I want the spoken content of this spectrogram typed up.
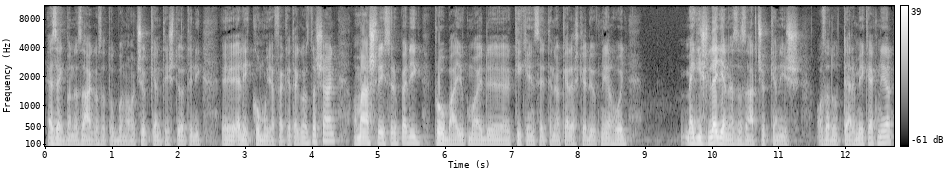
ezekben az ágazatokban, ahol csökkentés történik, elég komoly a fekete gazdaság. A más részéről pedig próbáljuk majd kikényszeríteni a kereskedőknél, hogy meg is legyen ez az árcsökkenés az adott termékeknél,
